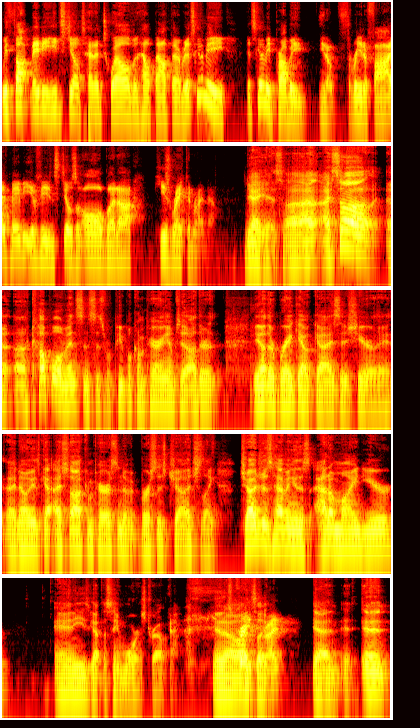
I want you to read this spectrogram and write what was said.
we thought maybe he'd steal ten to twelve and help out there, but it's gonna be it's gonna be probably you know three to five maybe if he steals it all. But uh, he's raking right now. Yeah, he is. Uh, I, I, saw a, a, couple of instances where people comparing him to other the other breakout guys this year. I, I know he's got. I saw a comparison of it versus Judge. Like Judge is having this out of mind year, and he's got the same WAR as Trout. You know, it's crazy, it's like, right? Yeah, and, and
